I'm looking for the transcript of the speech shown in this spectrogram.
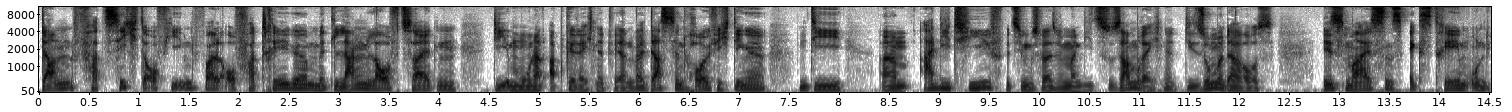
dann verzichte auf jeden Fall auf Verträge mit langen Laufzeiten, die im Monat abgerechnet werden, weil das sind häufig Dinge, die ähm, additiv, beziehungsweise wenn man die zusammenrechnet, die Summe daraus ist meistens extrem und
